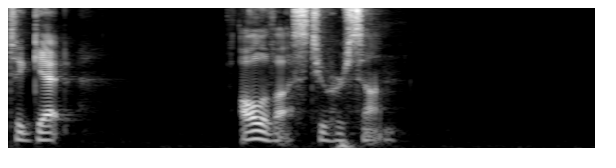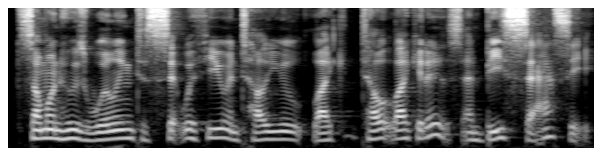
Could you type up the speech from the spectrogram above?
to get all of us to her son. Someone who's willing to sit with you and tell you like tell it like it is and be sassy,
